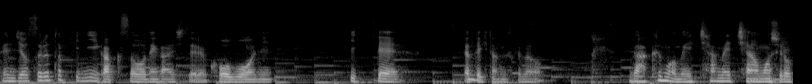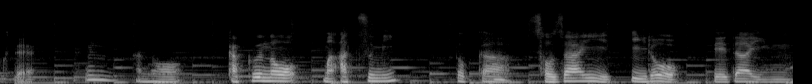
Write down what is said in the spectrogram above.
展示をする時に学装をお願いしてる工房に行ってやってきたんですけど、うん、学もめちゃめちゃ面白くて、うん、あの学の、まあ、厚みとか、うん、素材色デザイン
